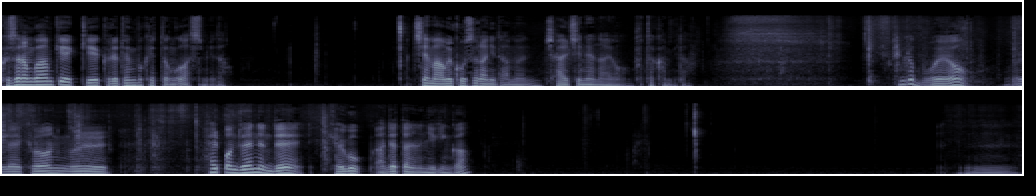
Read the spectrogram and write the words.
그 사람과 함께 했기에 그래도 행복했던 것 같습니다. 제 마음을 고스란히 담은 잘 지내나요? 부탁합니다. 그러니까 뭐예요? 원래 결혼을 할 뻔도 했는데 결국 안 됐다는 얘기인가? 음.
